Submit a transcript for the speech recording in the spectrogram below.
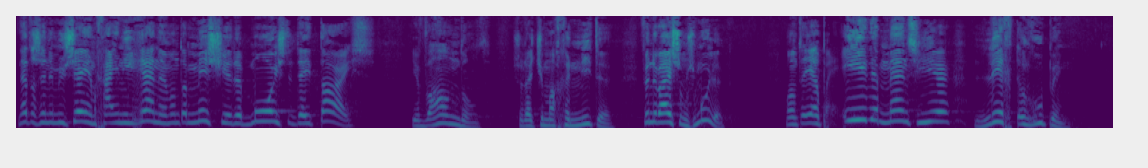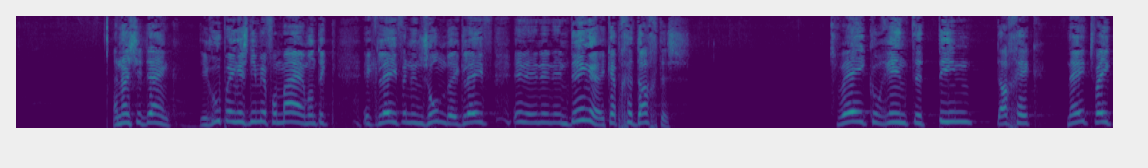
Net als in een museum ga je niet rennen, want dan mis je de mooiste details. Je wandelt, zodat je mag genieten. Vinden wij soms moeilijk. Want op ieder mens hier ligt een roeping. En als je denkt, die roeping is niet meer voor mij, want ik, ik leef in een zonde, ik leef in, in, in dingen, ik heb gedachtes. 2 Korinthe 10, dacht ik, nee, 2,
